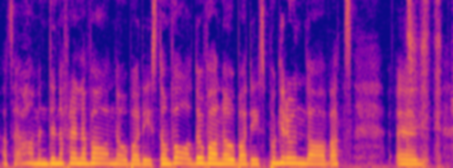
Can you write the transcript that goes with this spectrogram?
att säga, ah, men dina föräldrar var nobodies, de valde att vara nobodies på grund av att eh,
